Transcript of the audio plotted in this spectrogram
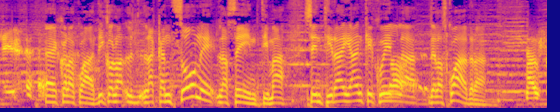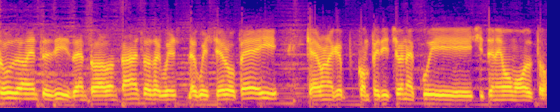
sì. Eccola qua, dico la, la canzone la senti, ma sentirai anche quella No. della squadra? Assolutamente sì, sento la lontananza da, questi, da questi europei, che era una competizione a cui ci tenevo molto.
